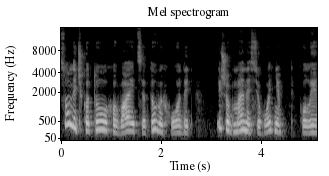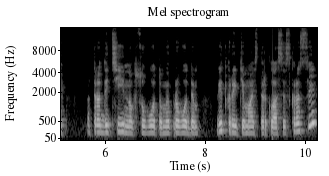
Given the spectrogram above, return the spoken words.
Сонечко то ховається, то виходить. І щоб в мене сьогодні, коли традиційно в суботу ми проводимо відкриті майстер-класи з краси,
